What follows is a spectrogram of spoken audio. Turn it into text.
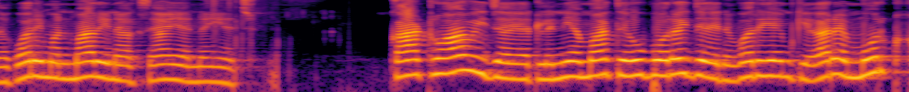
ને વરી મને મારી નાખશે અહીંયા નહીં જ. કાંઠો આવી જાય એટલે ત્યાં માથે ઊભો રહી જાય ને વળી એમ કે, અરે મૂર્ખ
